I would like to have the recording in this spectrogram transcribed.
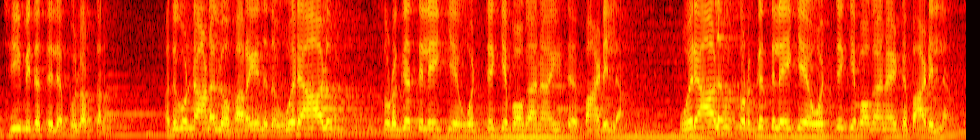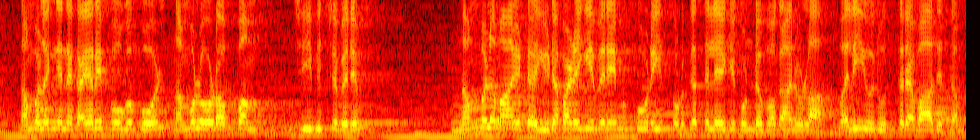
ജീവിതത്തിൽ പുലർത്തണം. അതുകൊണ്ടാണല്ലോ പറയുന്നത് ഒരാളും സ്വർഗത്തിലേക്ക് ഒറ്റയ്ക്ക് പോകാനായിട്ട് പാടില്ല. ഒരാളും സ്വർഗത്തിലേക്ക് ഒറ്റയ്ക്ക് പോകാനായിട്ട് പാടില്ല. നമ്മളിങ്ങനെ കയറി പോകുമ്പോൾ നമ്മളോടൊപ്പം ജീവിച്ചവരും നമ്മളുമായിട്ട് ഇടപഴകിയവരെയും കൂടി സ്വർഗത്തിലേക്ക് കൊണ്ടുപോകാനുള്ള വലിയൊരു ഉത്തരവാദിത്തം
